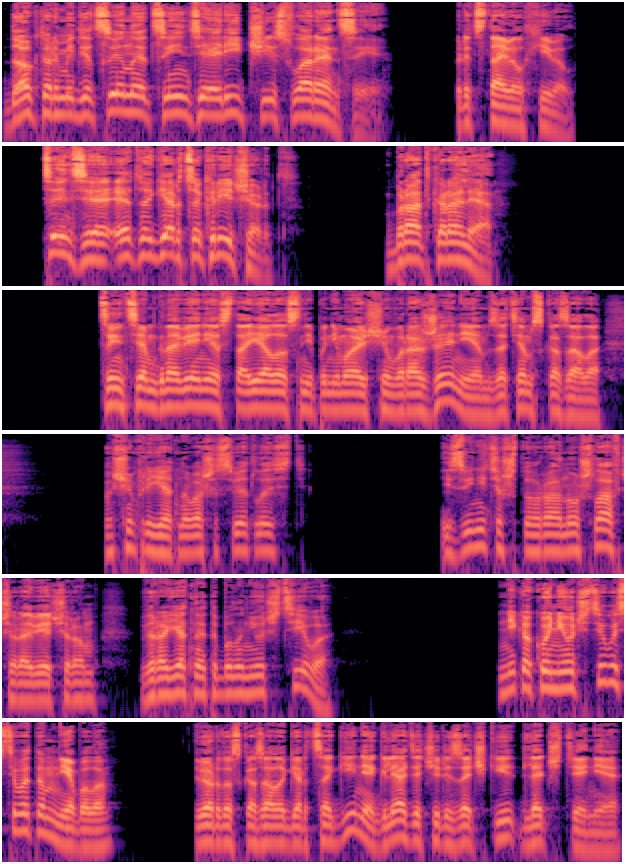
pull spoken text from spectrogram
«Доктор медицины Цинтия Ричи из Флоренции», — представил Хивел. «Цинтия — это герцог Ричард, брат короля». Цинтия мгновение стояла с непонимающим выражением, затем сказала — «Очень приятно, ваша светлость. Извините, что рано ушла вчера вечером. Вероятно, это было неучтиво». «Никакой неучтивости в этом не было», — твердо сказала герцогиня, глядя через очки для чтения.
